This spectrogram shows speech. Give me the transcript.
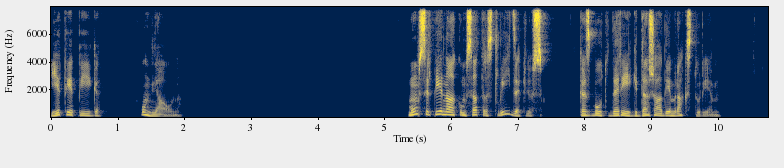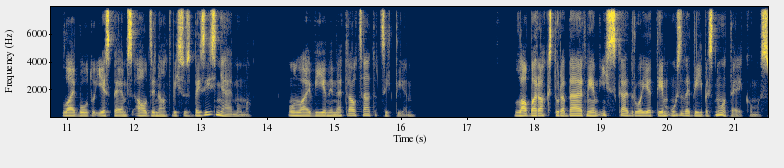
ietiepīga un ļauna. Mums ir pienākums atrast līdzekļus, kas būtu derīgi dažādiem raksturiem, lai būtu iespējams audzināt visus bez izņēmuma un lai vieni netraucētu citiem. Laba rakstura bērniem izskaidrojiet tiem uzvedības noteikumus.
